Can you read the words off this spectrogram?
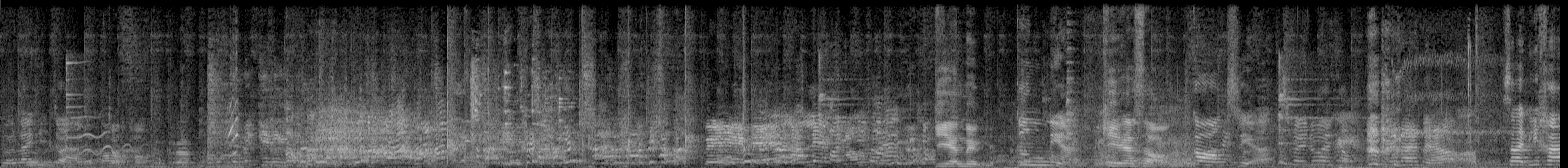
โดนไล่ที่จอดแล้วก็จอดเข้าเกียร์หนึ่งกึ่งเนี่ย เกียร์สองกองเสียช่วยด้วยครับไม่ได้แล้ว สวัสดีค่ะ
